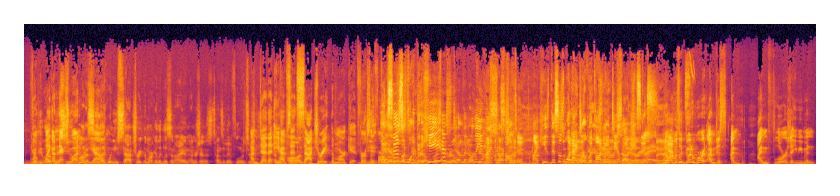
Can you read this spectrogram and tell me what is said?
Yeah, Re- people like don't our miss next you. one. Honestly, yeah. like when you saturate the market, like listen, I understand there's tons of influencers. I'm dead that and Ehab said on- saturate the market first and Yeah, foremost. This is let's what be real. he is literally my is saturated. consultant. Like he's this is what I deal with on a daily very basis. saturated. No, it was a good word. I'm just I'm I'm flourished that you even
